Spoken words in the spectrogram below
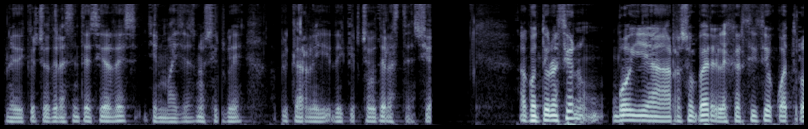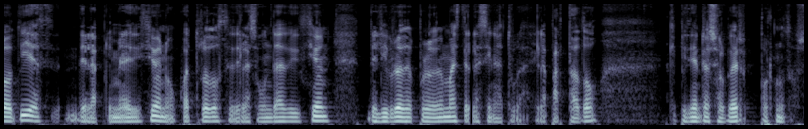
ley de Kirchhoff de las intensidades y en mallas nos sirve aplicar ley de Kirchhoff de las tensiones. A continuación voy a resolver el ejercicio 4.10 de la primera edición o 4.12 de la segunda edición del libro de problemas de la asignatura, el apartado que piden resolver por nudos.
